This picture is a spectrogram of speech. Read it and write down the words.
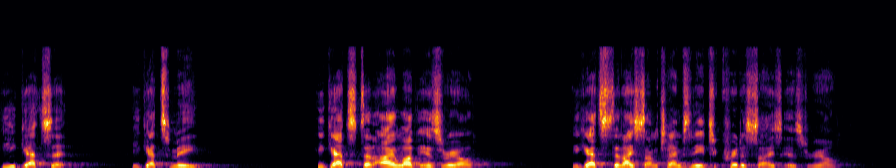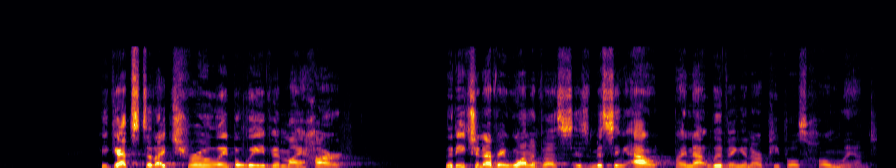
He gets it. He gets me. He gets that I love Israel. He gets that I sometimes need to criticize Israel. He gets that I truly believe in my heart that each and every one of us is missing out by not living in our people's homeland.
